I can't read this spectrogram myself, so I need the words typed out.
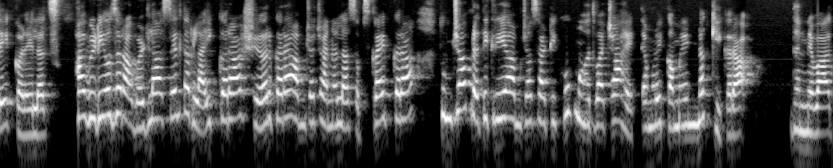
ते कळेलच. हा व्हिडिओ जर आवडला असेल तर लाईक करा शेअर करा आमच्या चॅनलला सबस्क्राईब करा. तुमच्या प्रतिक्रिया आमच्यासाठी खूप महत्त्वाच्या आहेत त्यामुळे कमेंट नक्की करा. धन्यवाद.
